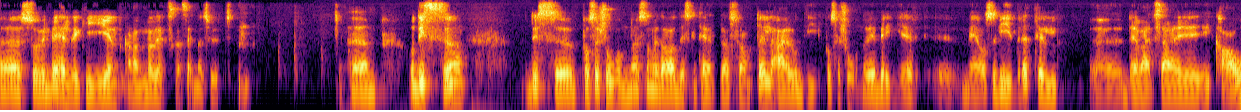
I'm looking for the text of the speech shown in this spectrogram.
eh, så vil det heller ikke gi gjenklang når dette skal sendes ut. Um, og disse, disse, posisjonene som vi da diskuterer oss fram til, er jo de posisjonene vi bringer eh, med oss videre til det være seg i ICAO,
